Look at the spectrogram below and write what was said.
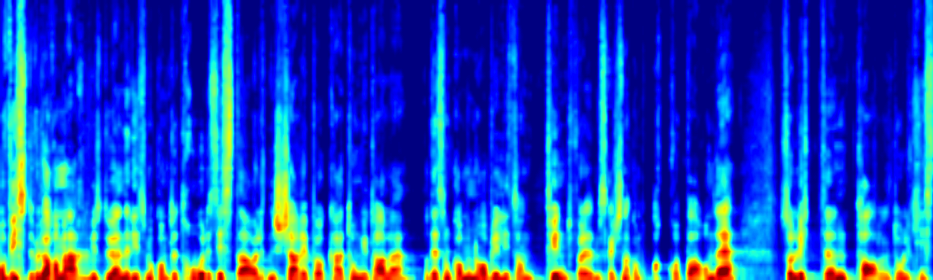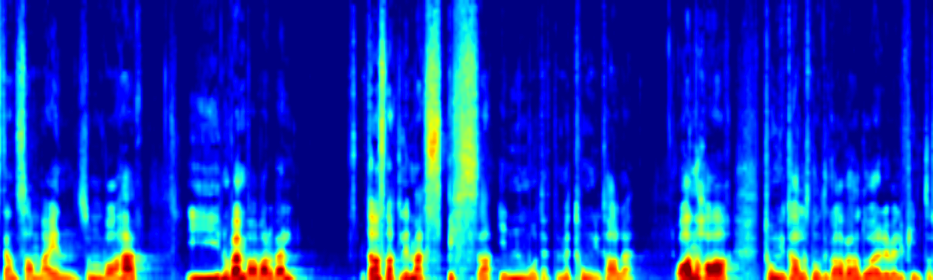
Og Hvis du vil høre mer, hvis du er en av de som har kommet til tro i det siste, og er litt nysgjerrig på hva er tungetallet, og det som kommer nå blir litt sånn tynt, for vi skal ikke snakke om akkurat bare om det, så lytt til talen til Ole Kristian Sameien som var her i november. var det vel, Der han snakket litt mer spissa inn mot dette med tungetallet. Og han har tungetalets nådegave, og da er det veldig fint å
